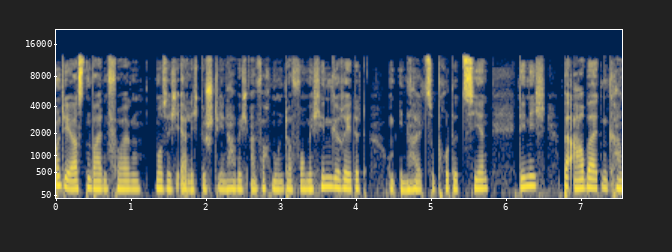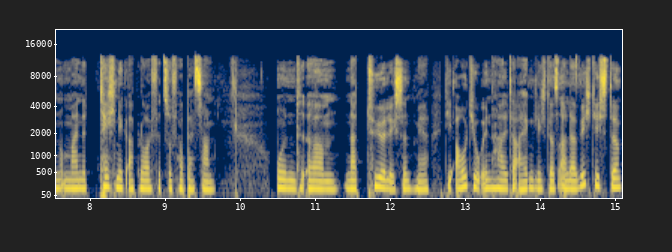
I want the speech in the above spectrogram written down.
und die ersten beiden Folgen, muss ich ehrlich gestehen, habe ich einfach munter vor mich hingeredet, um Inhalt zu produzieren, den ich bearbeiten kann, um meine Technikabläufe zu verbessern. Und ähm, natürlich sind mir die Audioinhalte eigentlich das Allerwichtigste.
